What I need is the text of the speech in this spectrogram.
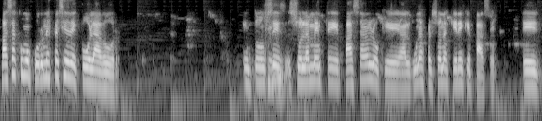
Pasa como por una especie de colador. Entonces, solamente pasa lo que algunas personas quieren que pase. Eh,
